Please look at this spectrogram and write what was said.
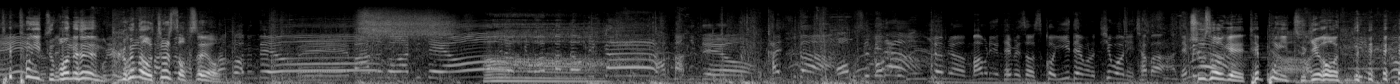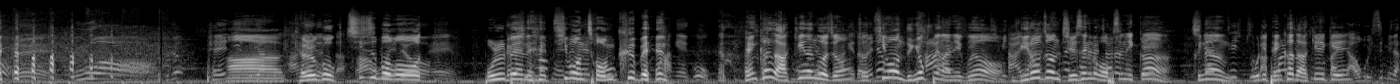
태풍이 두 번은 그거는 어쩔 수 없어요. 네. 아. 이러면 마무리가 되면서 스코어 2대 0으로 T1이 잡아냅니다. 추석에 태풍이 두 개가 왔는데 네. 우와. 그냥 벤이 아, 우리한테 결국. 치즈버거 네. 볼벤의 T1 정크벤 뱅카드 아끼는 거죠 저 T1 능력벤 아니고요 미러전 질 생각 없으니까 그냥 우리 뱅카드 아낄게 나오고 있습니다.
